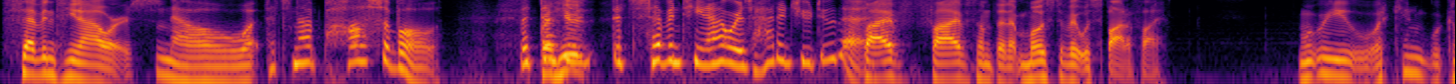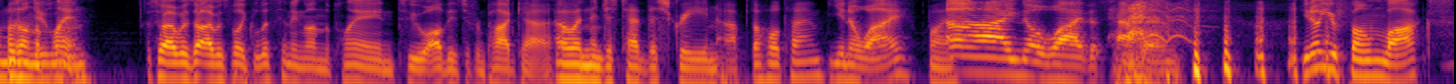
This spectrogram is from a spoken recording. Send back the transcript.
Seventeen hours. No, that's not possible. That doesn't. That's 17 hours. How did you do that? Five, five something. Most of it was Spotify. What were you? What can? What can I was on the plane. when- So I was I was like listening on the plane to all these different podcasts. Oh, and then just had the screen up the whole time. you know why? Why? I know why this happened. you know your phone locks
